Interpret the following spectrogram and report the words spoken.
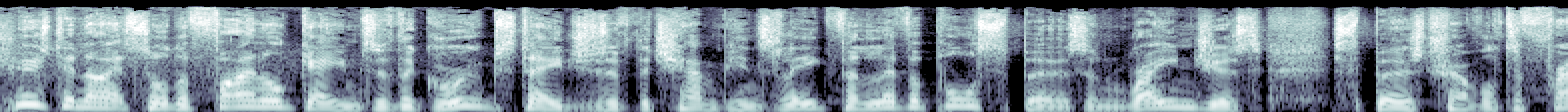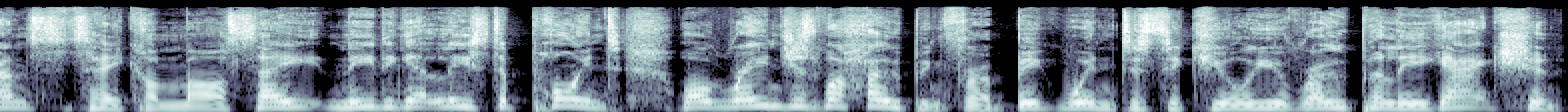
Tuesday night saw the final games of the group stages of the Champions League for Liverpool, Spurs, and Rangers. Spurs travelled to France to take on Marseille, needing at least a point, while Rangers were hoping for a big win to secure Europa League action.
